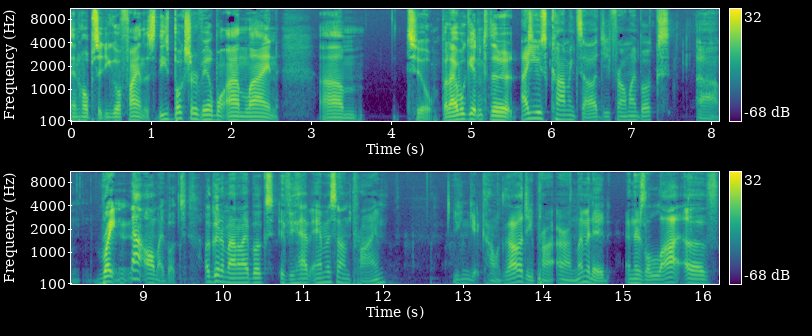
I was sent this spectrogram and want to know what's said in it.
in hopes that you go find this. These books are available online um, too. But I will get into the. I use Comixology for all my books. Um, right, not all my books. A good amount of my books. If you have Amazon Prime, you can get Comixology Prime or Unlimited, and there's a lot of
